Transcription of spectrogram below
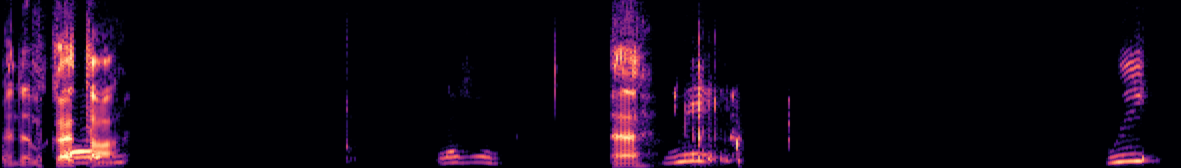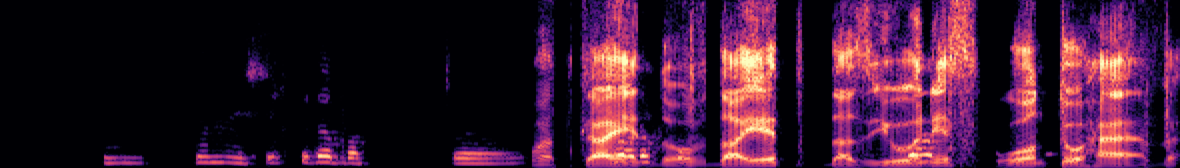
من القطعة ماشي ها we we استنى يصير كده بس what kind of diet does Yunus want to have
